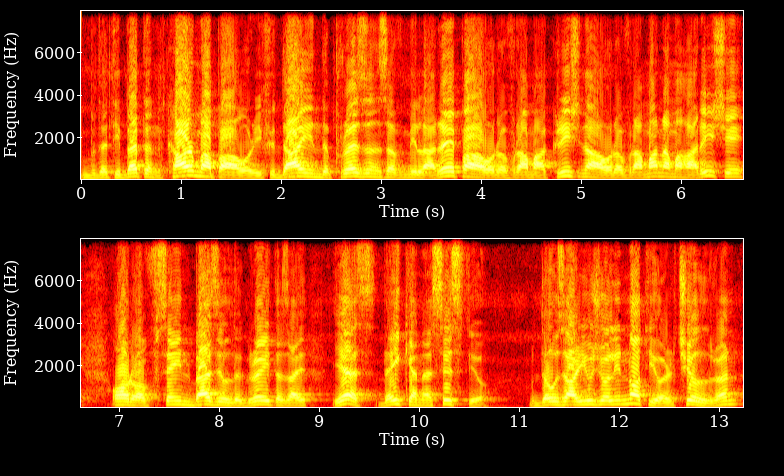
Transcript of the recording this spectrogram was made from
the Tibetan Karmapa, if you die in the presence of Milarepa or of Ramakrishna or of Ramana Maharishi or of Saint Basil the Great, as I yes, they can assist you. But those are usually not your children,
